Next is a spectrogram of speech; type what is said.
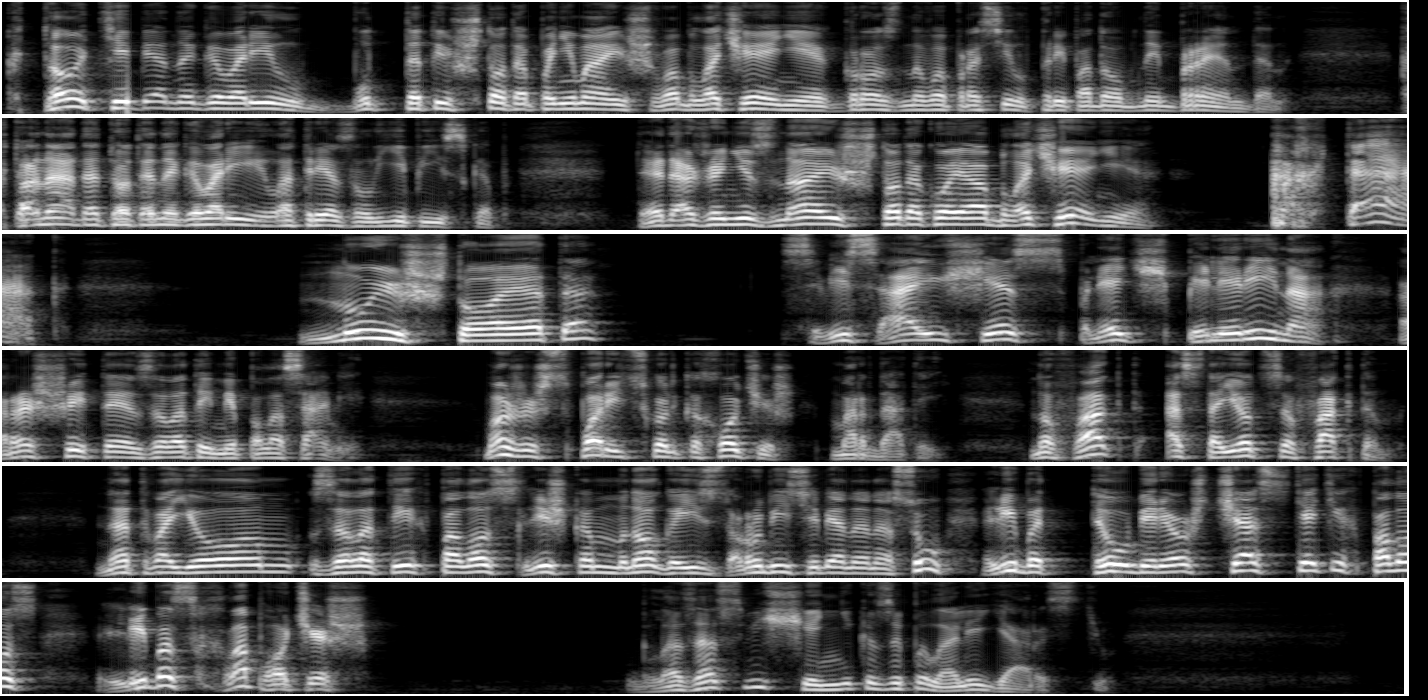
«Кто тебе наговорил, будто ты что-то понимаешь в облачениях?» — грозно вопросил преподобный Брэндон. «Кто надо, тот и наговорил», — отрезал епископ. «Ты даже не знаешь, что такое облачение». «Ах так!» Ну и что это? Свисающая с плеч пелерина, расшитая золотыми полосами. Можешь спорить сколько хочешь, мордатый. Но факт остается фактом. На твоем золотых полос слишком много, и заруби себе на носу, либо ты уберешь часть этих полос, либо схлопочешь. Глаза священника запылали яростью.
